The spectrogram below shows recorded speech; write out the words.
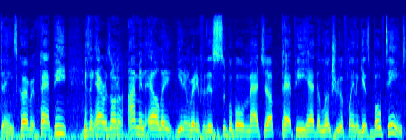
things covered. Pat P is in Arizona. I'm in LA getting ready for this Super Bowl matchup. Pat P had the luxury of playing against both teams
